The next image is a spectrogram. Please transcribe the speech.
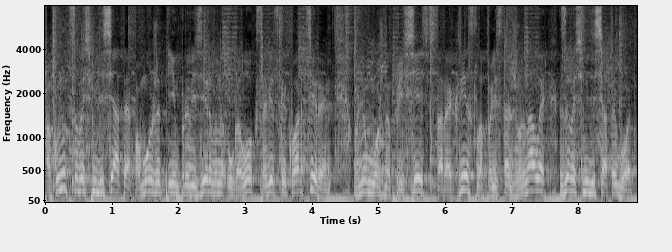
Окунуться в 80-е поможет и импровизированный уголок советской квартиры. В нем можно присесть в старое кресло, полистать журналы за 80-й год.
